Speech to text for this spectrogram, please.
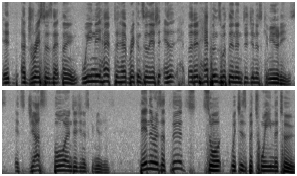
it addresses that thing. We have to have reconciliation, and it, but it happens within indigenous communities. It's just for indigenous communities. Then there is a third sort, which is between the two.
